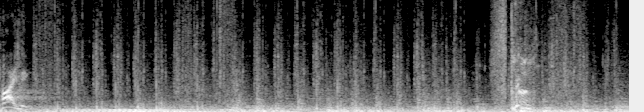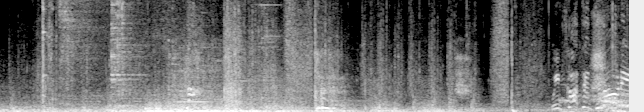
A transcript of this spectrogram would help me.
Timing! We've got it running!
